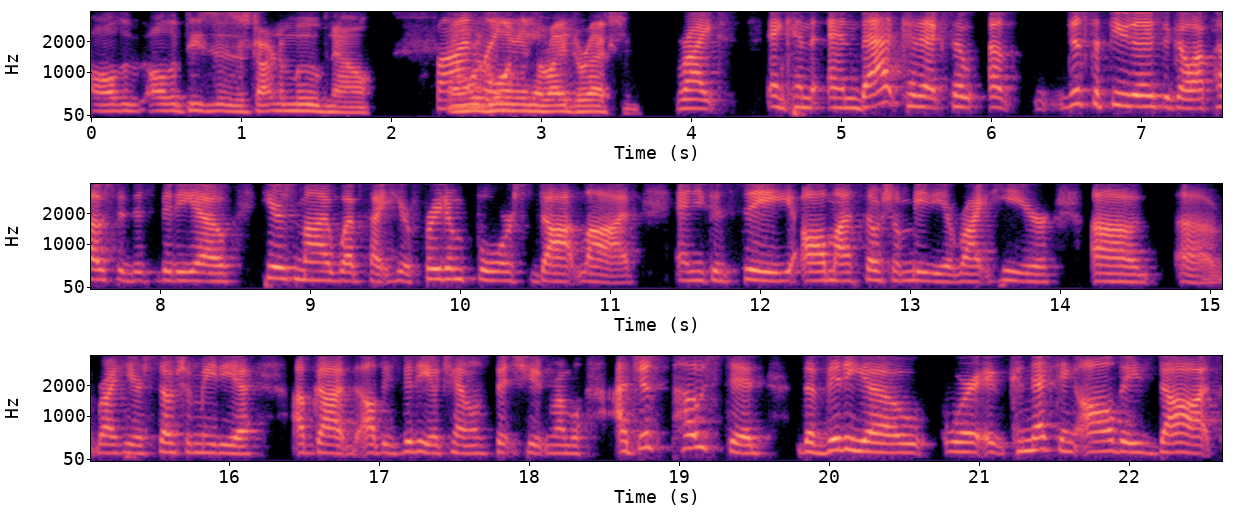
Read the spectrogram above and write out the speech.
all the all the pieces are starting to move now, and we're going in the right direction. Right. And can and that connects. So uh, just a few days ago, I posted this video. Here's my website here, freedomforce.live. And you can see all my social media right here. Uh, uh, right here, social media. I've got all these video channels, BitChute and Rumble. I just posted the video where it connecting all these dots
